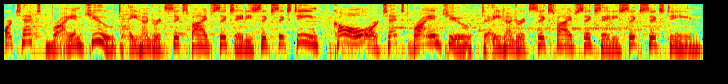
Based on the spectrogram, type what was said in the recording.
or text Brian Q to 800 656 8616. Call or text Brian Q to 800 656 8616.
